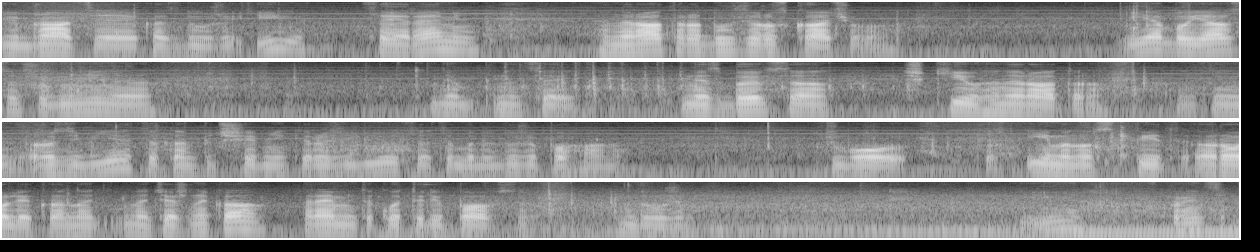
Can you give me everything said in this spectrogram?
вібрація якась дуже. І цей ремінь генератора дуже розкачував. І я боявся, щоб мені не, не, не, цей, не збився шків генератора. Розіб'ється, там підшипники розіб'ються, це буде дуже погано. Бо іменно з-під ролика натяжника ремінь тако теліпався дуже. І, в принципі,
